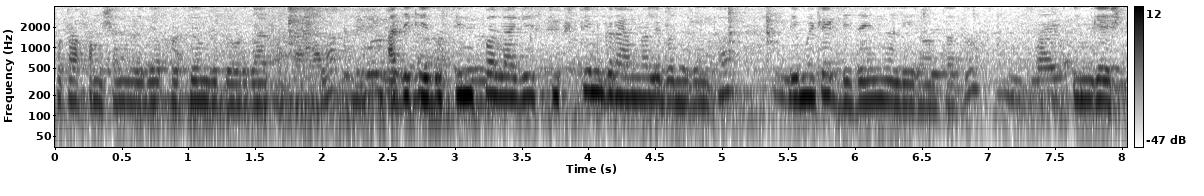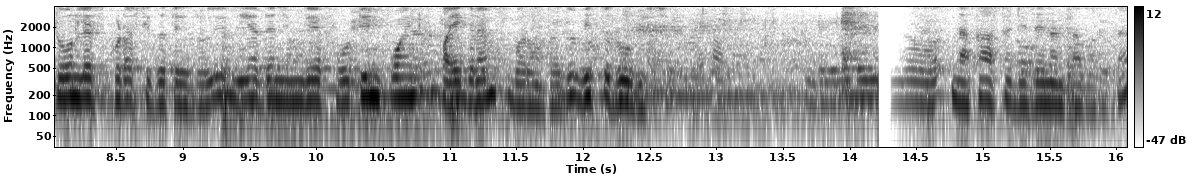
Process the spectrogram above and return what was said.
ಪುಟ್ಟ ಫಂಕ್ಷನ್ಗಳಿದೆ ಪ್ರತಿಯೊಂದು ದೊಡ್ಡದಾಗಲ್ಲ ಅದಕ್ಕೆ ಇದು ಸಿಂಪಲ್ ಆಗಿ ಸಿಕ್ಸ್ಟೀನ್ ಗ್ರಾಮ್ನಲ್ಲಿ ಬಂದಿರುವಂಥ ಲಿಮಿಟೆಡ್ ಡಿಸೈನ್ನಲ್ಲಿ ಇರುವಂಥದ್ದು. ನಿಮಗೆ ಸ್ಟೋನ್ಲೆಸ್ ಕೂಡ ಸಿಗುತ್ತೆ ಇದರಲ್ಲಿ. ನಿಯರ್ ದೆನ್ ನಿಮಗೆ ಫೋರ್ಟೀನ್ ಪಾಯಿಂಟ್ ಫೈವ್ ಗ್ರಾಮ್ಸ್ ಬರುವಂಥದ್ದು ವಿತ್ ರೂಬೀಸ್ ನಕಾಸ್ ಡಿಸೈನ್ ಅಂತ ಬರುತ್ತೆ.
